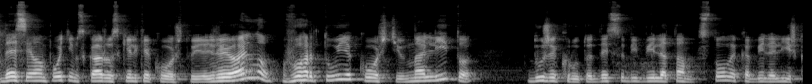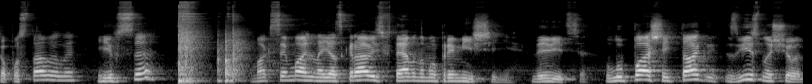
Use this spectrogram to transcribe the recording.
Десь я вам потім скажу, скільки коштує. Реально вартує коштів на літо. Дуже круто. Десь собі біля там столика, біля ліжка поставили, і все. Максимальна яскравість в темному приміщенні. Дивіться. Лупашить так, звісно, що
